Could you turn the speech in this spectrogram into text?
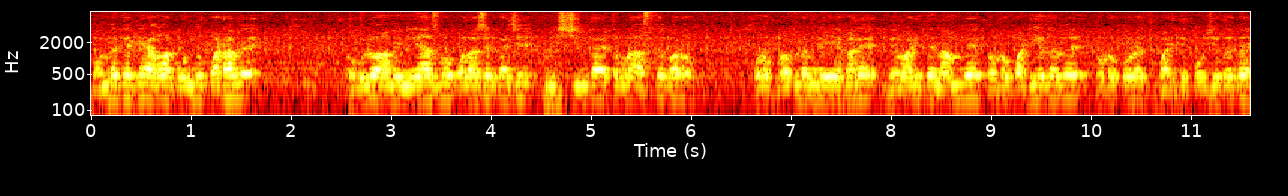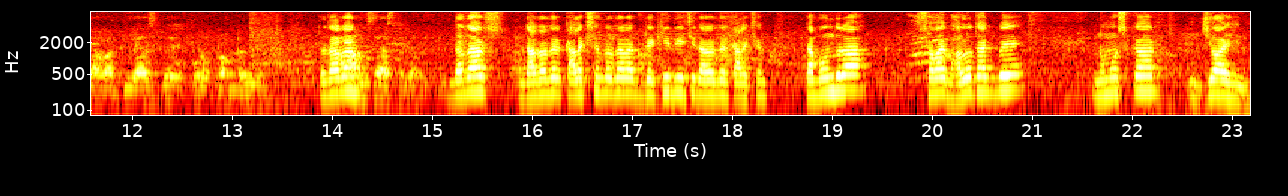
বম্বে থেকে আমার বন্ধু পাঠাবে ওগুলো আমি নিয়ে আসব পলাশের কাছে। নিশ্চিন্তায় তোমরা আসতে পারো কোনো প্রবলেম নেই এখানে। বেমারিতে নামবে টোটো পাঠিয়ে দেবে টোটো করে বাড়িতে পৌঁছে দেবে আবার দিয়ে আসবে কোনো প্রবলেম নেই। তো দাদা দাদা দাদাদের কালেকশন তো দাদা দেখিয়ে দিয়েছি দাদাদের কালেকশন তা বন্ধুরা সবাই ভালো থাকবে। নমস্কার জয় হিন্দ।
